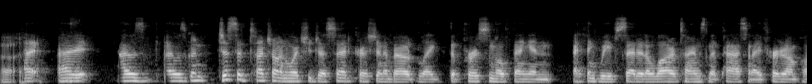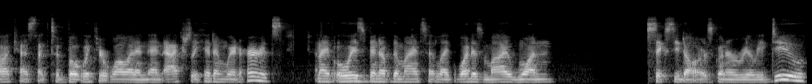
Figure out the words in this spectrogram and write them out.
yeah. I, I I was I was going just to touch on what you just said, Christian, about like the personal thing, and I think we've said it a lot of times in the past, and I've heard it on podcasts, like to vote with your wallet and then actually hit them where it hurts. And I've always been of the mindset, like, what is my one sixty dollars going to really do?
